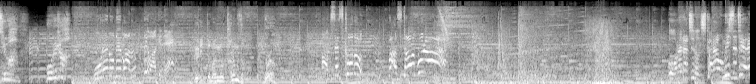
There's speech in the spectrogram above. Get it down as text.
この怪獣は俺が。俺の出番ってわけね。グリッドマンを頼むぞボラ。アクセスコードバスターボラー。俺たちの力を見せてやる。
